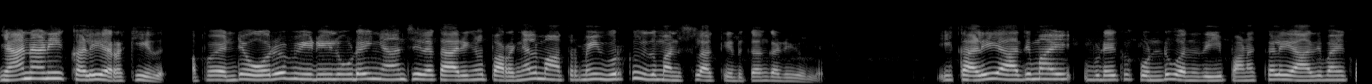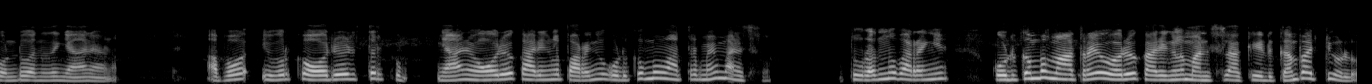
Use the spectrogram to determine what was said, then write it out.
ഞാനാണ് ഈ കളി ഇറക്കിയത്. അപ്പൊ എന്റെ ഓരോ വീഡിയോയിലൂടെയും ഞാൻ ചില കാര്യങ്ങൾ പറഞ്ഞാൽ മാത്രമേ ഇവർക്കും ഇത് മനസ്സിലാക്കി എടുക്കാൻ കഴിയുള്ളൂ. ഈ കളി ആദ്യമായി ഇവിടേക്ക് കൊണ്ടുവന്നത് ഈ പണക്കളി ആദ്യമായി കൊണ്ടുവന്നത് ഞാനാണ്. അപ്പോൾ ഇവർക്ക് ഓരോരുത്തർക്കും ഞാൻ ഓരോ കാര്യങ്ങൾ പറഞ്ഞു കൊടുക്കുമ്പോൾ മാത്രമേ മനസ്സിലാക്കൂ തുറന്നു പറഞ്ഞ് കൊടുക്കുമ്പോൾ മാത്രമേ ഓരോ കാര്യങ്ങളും മനസ്സിലാക്കി എടുക്കാൻ പറ്റുള്ളൂ.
